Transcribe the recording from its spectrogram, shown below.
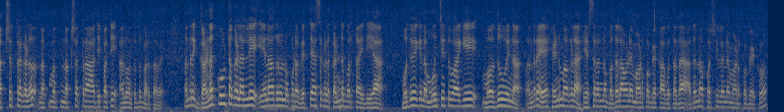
ನಕ್ಷತ್ರಗಳು ನಕ್ ಮತ್ತು ನಕ್ಷತ್ರಾಧಿಪತಿ ಅನ್ನುವಂಥದ್ದು ಬರ್ತವೆ. ಅಂದರೆ ಗಣಕೂಟಗಳಲ್ಲಿ ಏನಾದ್ರೂ ಕೂಡ ವ್ಯತ್ಯಾಸಗಳು ಕಂಡು ಬರ್ತಾ ಇದೆಯಾ? ಮದುವೆಗಿನ ಮುಂಚಿತವಾಗಿ ಮಧುವಿನ ಅಂದರೆ ಹೆಣ್ಮಗಳ ಹೆಸರನ್ನು ಬದಲಾವಣೆ ಮಾಡ್ಕೋಬೇಕಾಗುತ್ತದ, ಅದನ್ನು ಪರಿಶೀಲನೆ ಮಾಡ್ಕೋಬೇಕು.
